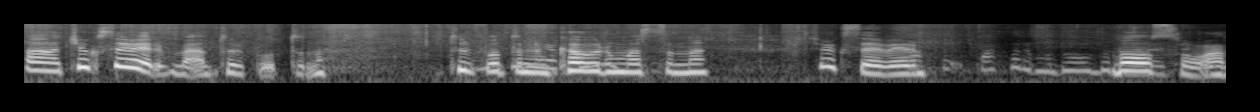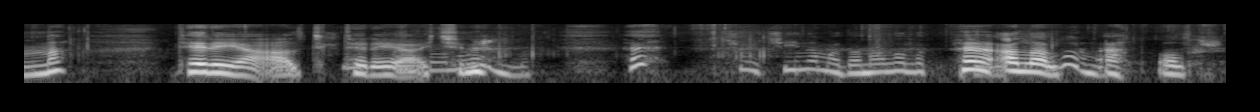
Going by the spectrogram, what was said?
Aa çok severim ben turp otunu. Turp otunun kavurmasını çok severim. Bol soğanla. Tereyağı azıcık tereyağı içine. Şöyle çiğnemeden alalım. He Olur alalım. mu? Al olur.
